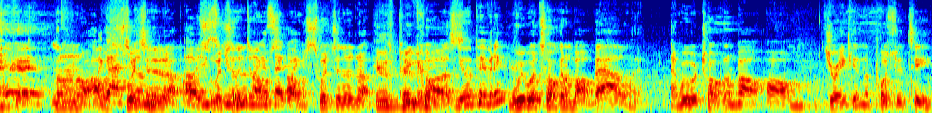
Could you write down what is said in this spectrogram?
okay. No, no, no. I, I was got you. switching it up. Oh, I was you- you switching were it. doing I a was, I segue. was switching it up. He was pivoting. because You were pivoting? We were talking about battling, and we were talking about um, Drake and the Pusha T.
